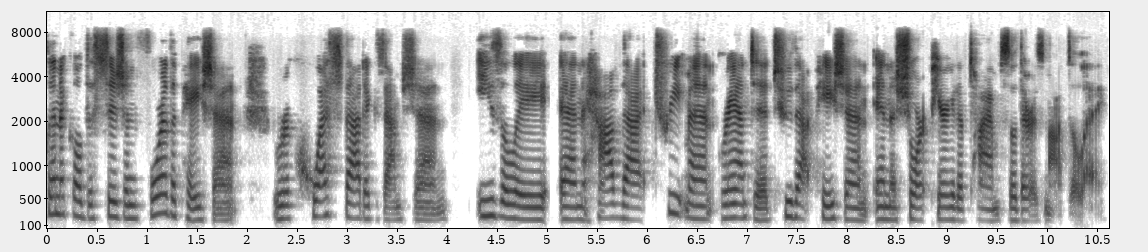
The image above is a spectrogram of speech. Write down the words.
clinical decision for the patient, request that exemption, easily and have that treatment granted to that patient in a short period of time so there is not delay.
